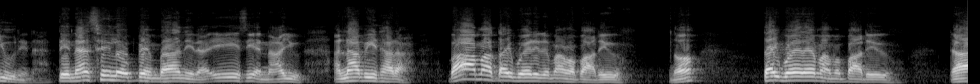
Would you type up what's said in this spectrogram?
ယူနေတာတင်တန်းဆင်းလို့ပင်ပန်းနေတာအေးစေးအနာယူအနာပေးထားတာဘာမှတိုက်ပွဲတွေမှမပါသေးဘူးเนาะတိုက်ပွဲထဲမှာမပါသေးဘူးဒါ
